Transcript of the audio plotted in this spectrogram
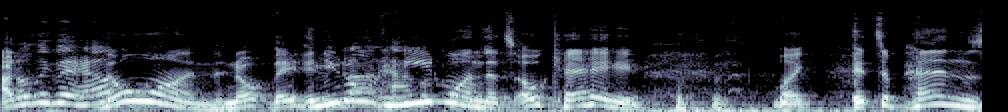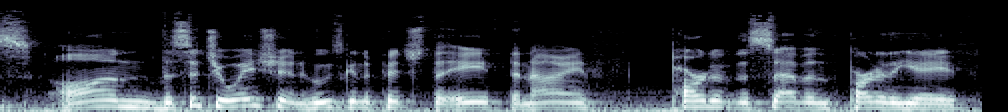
I don't think they have no one. No, they and you don't need one. That's okay. like it depends on the situation. Who's going to pitch the eighth, the ninth, part of the seventh, part of the eighth.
